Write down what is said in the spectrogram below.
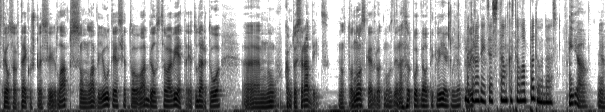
filozofi teikuši, tu esi labs un labi jūties, ja tu atbilst savai vietai, ja tu dari to, um, nu, kam tu esi radīts. Nu, to noskaidrot mūsdienās varbūt nav tik viegli. Ja, Bet radīts esi tam, kas tev labi padodas. Jā, jā,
